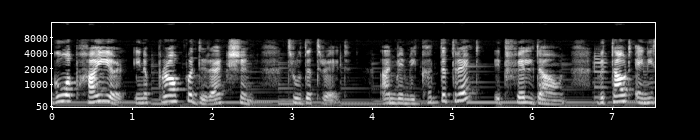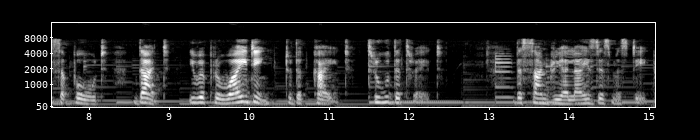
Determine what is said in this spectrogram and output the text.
go up higher in a proper direction through the thread. And when we cut the thread, it fell down without any support that you were providing to the kite through the thread. The son realized his mistake.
